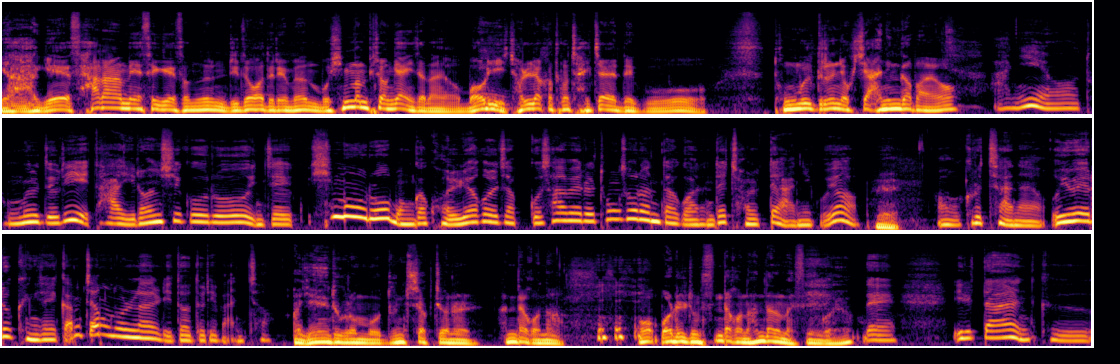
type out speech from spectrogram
야, 이게 사람의 세계에서는 리더가 되려면 뭐 힘만 필요한 게 아니잖아요. 머리, 네. 전략 같은 거 잘 짜야 되고. 동물들은 역시 아닌가 봐요. 아니에요. 동물들이 다 이런 식으로 이제 힘으로 뭔가 권력을 잡고 사회를 통솔한다고 하는데 절대 아니고요. 예. 어, 그렇지 않아요. 의외로 굉장히 깜짝 놀랄 리더들이 많죠. 아, 얘네도 그럼 뭐 눈치 작전을 한다거나, 어, 머리를 좀 쓴다거나 한다는 말씀인 거예요? 네. 일단 그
